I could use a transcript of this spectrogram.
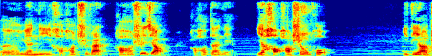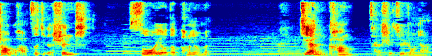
嗯，愿你好好吃饭，好好睡觉，好好锻炼，也好好生活。一定要照顾好自己的身体。所有的朋友们，健康才是最重要的。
